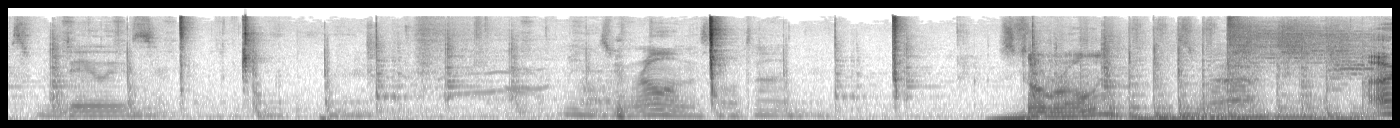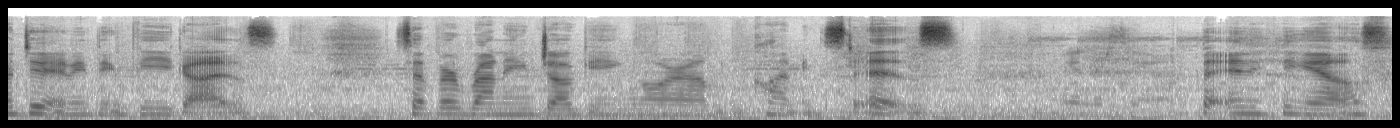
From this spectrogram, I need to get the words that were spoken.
It's for dailies. I mean, it's been rolling this whole time. Still rolling? I would do anything for you guys, except for running, jogging, or um, climbing stairs. I understand. But anything else,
